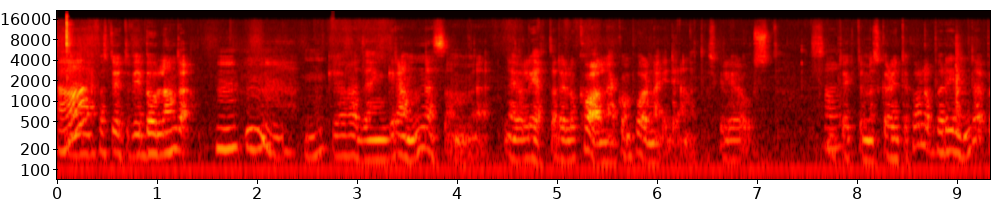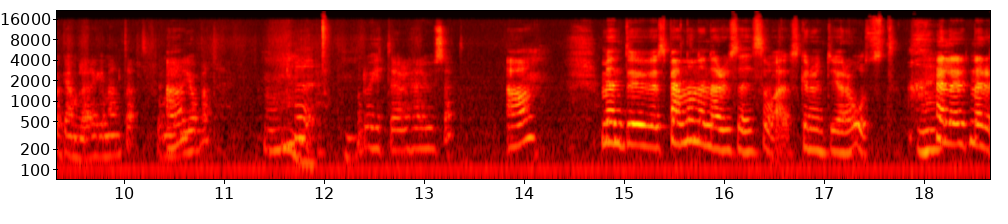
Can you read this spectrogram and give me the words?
Ja. eh, Fast ute vid Bullandö. Mhm. Och jag hade en granne som, när jag letade lokal, när jag kom på den här idén att jag skulle göra ost, som Ja. tyckte, men ska du inte kolla på Rindö på gamla regementet? För hon Ja. hade jobbat där. Okej. Och då hittade jag det här huset. Ja. Men du, spännande när du säger så. Ska du inte göra ost? Eller, när, Ja.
